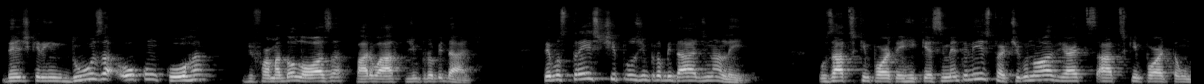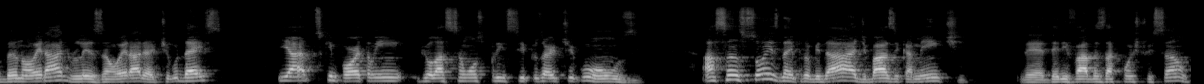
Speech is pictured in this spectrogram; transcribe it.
desde que ele induza ou concorra de forma dolosa para o ato de improbidade. Temos três tipos de improbidade na lei. Os atos que importam enriquecimento ilícito, artigo 9, atos que importam dano ao erário, lesão ao erário, artigo 10, e atos que importam em violação aos princípios, artigo 11. As sanções da improbidade, basicamente, é, derivadas da Constituição,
